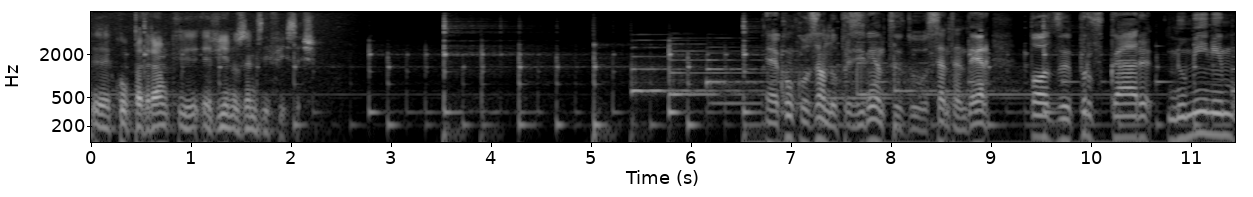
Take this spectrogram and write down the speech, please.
eh, com o padrão que havia nos anos difíceis. A conclusão do presidente do Santander pode provocar, no mínimo,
